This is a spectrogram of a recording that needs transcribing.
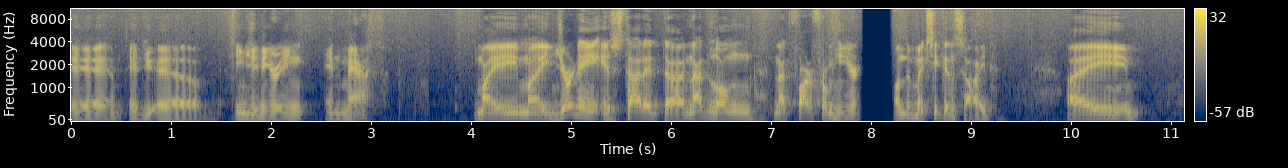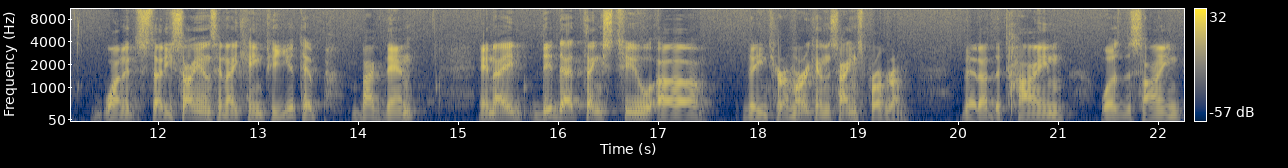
uh, uh, engineering, and math. My, my journey started uh, not long, not far from here, on the Mexican side. I wanted to study science and I came to UTEP back then and I did that thanks to uh, the Inter-American Science Program that at the time was designed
